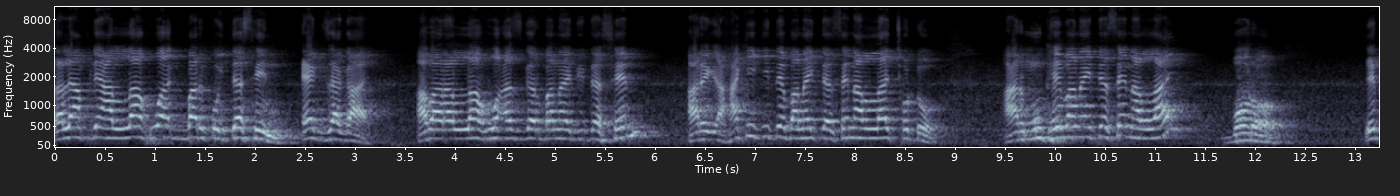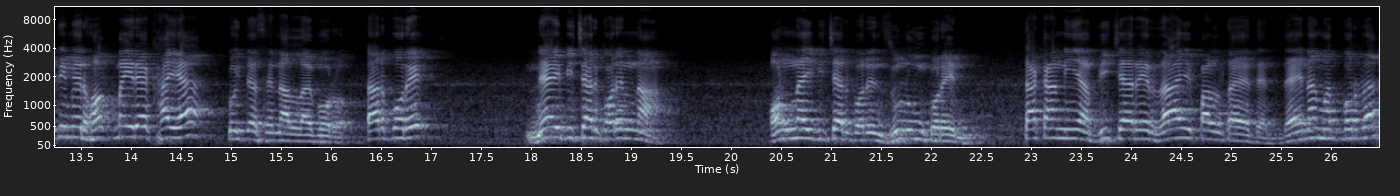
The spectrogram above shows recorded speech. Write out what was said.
তাহলে আপনি আল্লাহ একবার কইতেছেন এক জায়গায়, আবার আল্লাহ আজগার বানাই দিতেছেন, আর হাকিকিতে বানাইতেছেন আল্লাহ ছোট, আর মুখে বানাইতেছেন আল্লাহ বড়। এতিমের হক মাইরা খাইয়া কইতেছেন আল্লাহ বড়। তারপরে ন্যায় বিচার করেন না, অন্যায় বিচার করেন, জুলুম করেন। টাকা নিয়ে বিচারের রায় পাল্টায় দেন। দেয় না মাতবররা?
